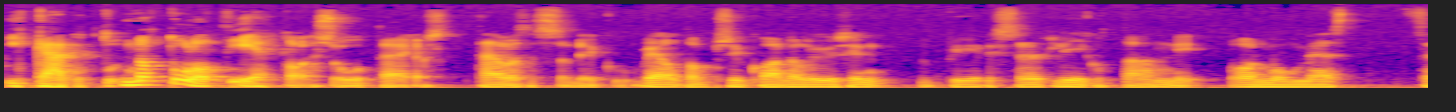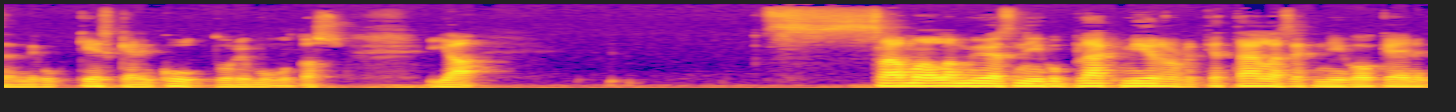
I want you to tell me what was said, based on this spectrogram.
ikään kuin no, tulotietoisuuteen, jos tällaisessa niin kuin Velton psykoanalyysin piirissä nyt liikutaan, niin on mun mielestä se niin kuin keskeinen kulttuurimuutos. Ja samalla myös niin kuin Black Mirrorit ja tällaiset, niin kuin, okei, niin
